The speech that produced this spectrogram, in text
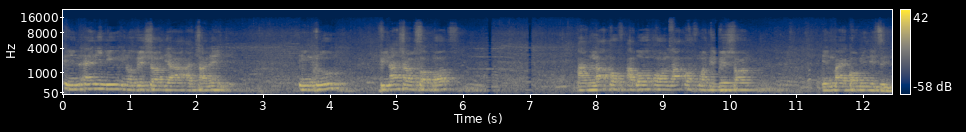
in any new innovation, there are a challenge include financial support and lack of, above all, lack of motivation in my community.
